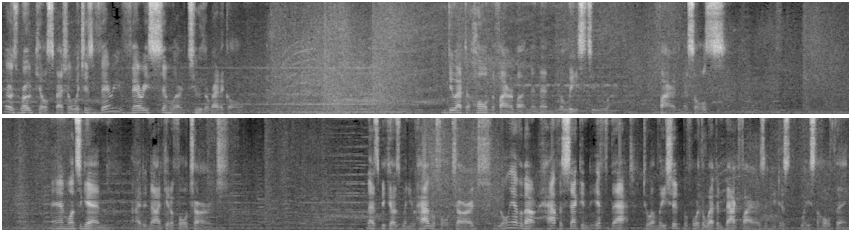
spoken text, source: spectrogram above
There was Roadkill Special, which is very, very similar to the Reticle. You do have to hold the fire button and then release to fire the missiles. And once again, I did not get a full charge. That's because when you have a full charge, you only have about half a second, if that, to unleash it before the weapon backfires and you just waste the whole thing.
